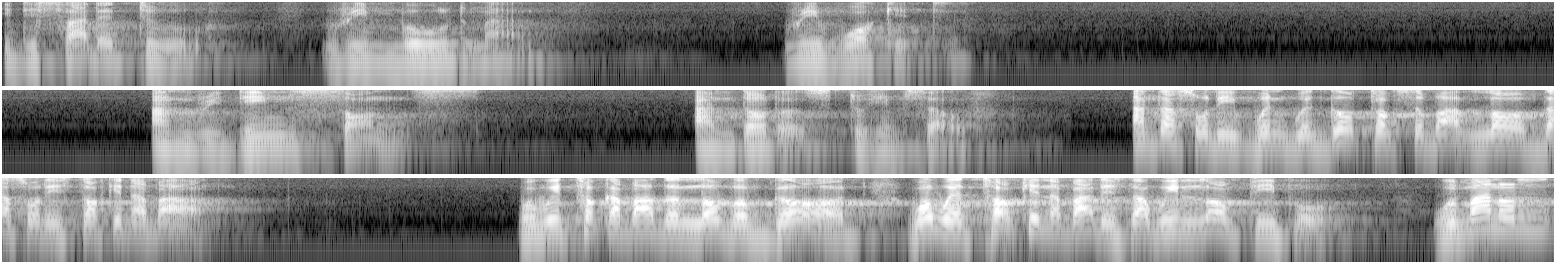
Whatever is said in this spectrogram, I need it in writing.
He decided to remold man, rework it, and redeem sons and daughters to himself. And that's what he, when, when God talks about love, that's what he's talking about. When we talk about the love of God, what we're talking about is that we love people. We might not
